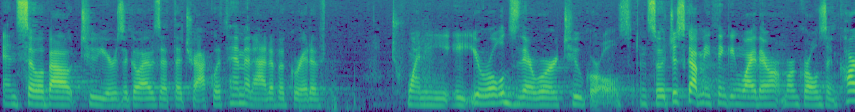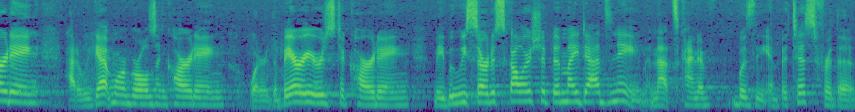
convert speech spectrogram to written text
And so, about two years ago, I was at the track with him, and out of a grid of 28 year olds, there were two girls. And so it just got me thinking why there aren't more girls in karting. How do we get more girls in karting? What are the barriers to karting? Maybe we start a scholarship in my dad's name. And that's kind of was the impetus for the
